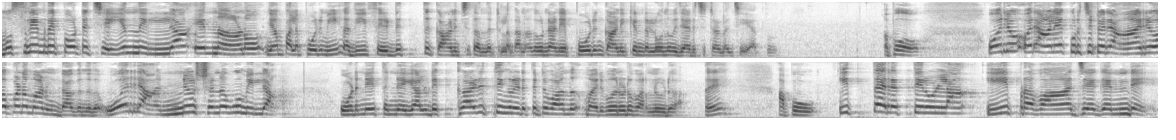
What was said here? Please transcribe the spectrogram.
മുസ്ലിം റിപ്പോർട്ട് ചെയ്യുന്നില്ല എന്നാണോ ഞാൻ പലപ്പോഴും ഈ ഹദീസ് എടുത്ത് കാണിച്ചു തന്നിട്ടുള്ളതാണ്. അതുകൊണ്ടാണ് എപ്പോഴും കാണിക്കണ്ടല്ലോ എന്ന് വിചാരിച്ചിട്ടാണ് ചെയ്യാത്തത്. അപ്പോ ഒരു ഒരാളെ കുറിച്ചിട്ട് ഒരു ആരോപണമാണ് ഉണ്ടാകുന്നത്. ഒരു അന്വേഷണവുമില്ല. ഉടനെ തന്നെ അയാളുടെ കഴുത്തിങ്ങൾ എടുത്തിട്ട് വന്ന് മരുമോനോട് പറഞ്ഞു വിടുക. ഏ? അപ്പോ ഇത്തരത്തിലുള്ള ഈ പ്രവാചകന്റെ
